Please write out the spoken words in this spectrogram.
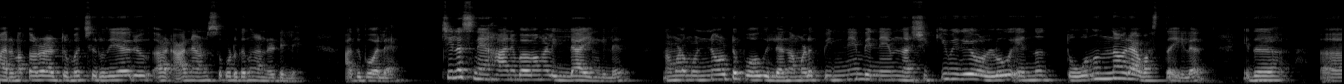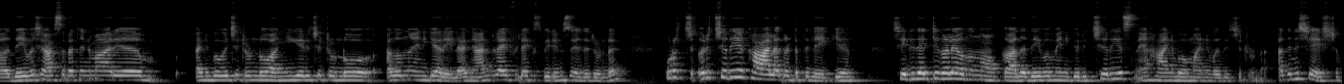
മരണത്തോടെ അടുത്തുമ്പോൾ ചെറിയൊരു അനൗൺസ് കൊടുക്കുന്ന കണ്ടിട്ടില്ലേ? അതുപോലെ ചില സ്നേഹാനുഭവങ്ങൾ ഇല്ല എങ്കിൽ നമ്മൾ മുന്നോട്ട് പോകില്ല നമ്മൾ പിന്നെയും പിന്നെയും നശിക്കുകയുള്ളൂ എന്ന് തോന്നുന്ന ഒരവസ്ഥയിൽ ഇത് ദൈവശാസ്ത്രജ്ഞന്മാർ അനുഭവിച്ചിട്ടുണ്ടോ അംഗീകരിച്ചിട്ടുണ്ടോ അതൊന്നും എനിക്കറിയില്ല. ഞാൻ ലൈഫിൽ എക്സ്പീരിയൻസ് ചെയ്തിട്ടുണ്ട്. കുറച്ച് ഒരു ചെറിയ കാലഘട്ടത്തിലേക്ക് ശരി തെറ്റുകളെ ഒന്നും നോക്കാതെ ദൈവം എനിക്കൊരു ചെറിയ സ്നേഹാനുഭവം അനുവദിച്ചിട്ടുണ്ട്. അതിനുശേഷം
